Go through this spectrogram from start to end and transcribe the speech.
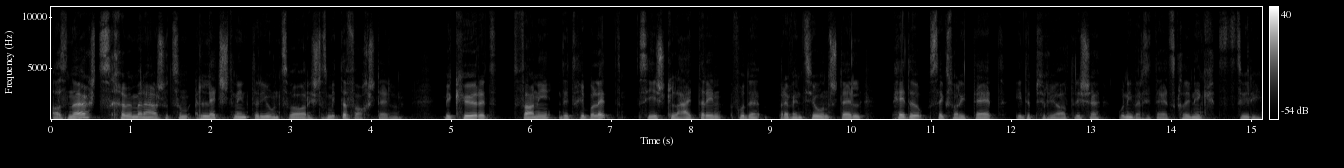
als nächstes kommen wir auch schon zum letzten Interview und zwar ist das mit der Fachstelle. Wir hören Fanny de Tribolet. Sie ist die Leiterin der Präventionsstelle Pädosexualität in der Psychiatrischen Universitätsklinik Zürich.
